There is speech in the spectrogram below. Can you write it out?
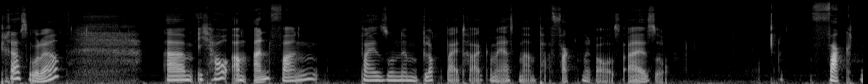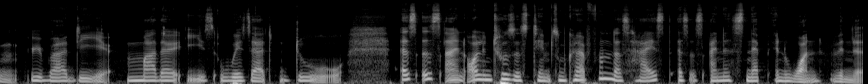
Krass, oder? Ähm, ich hau am Anfang bei so einem Blogbeitrag immer erstmal ein paar Fakten raus. Also, Fakten über die Mother Ease Wizard Duo. Es ist ein All-in-Two-System zum Knöpfen, das heißt, es ist eine Snap-in-One-Windel,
